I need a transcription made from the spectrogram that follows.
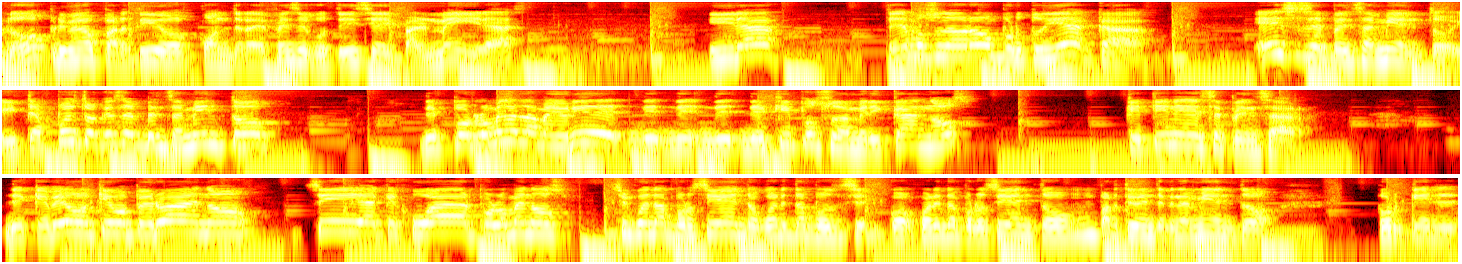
dos primeros partidos contra Defensa y Justicia y Palmeiras y dirá, tenemos una gran oportunidad acá. Ese es el pensamiento. Y te apuesto que es el pensamiento de por lo menos la mayoría de equipos sudamericanos que tienen ese pensar de que veo un equipo peruano, sí, hay que jugar por lo menos 50%, 40%, 40% un partido de entrenamiento, porque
